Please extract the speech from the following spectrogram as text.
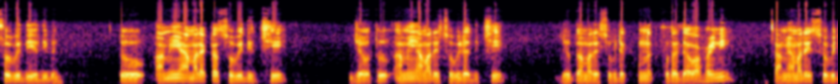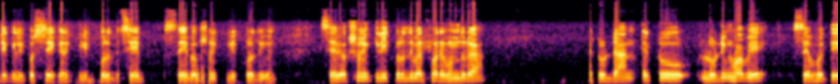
ছবি দিয়ে দিবেন। তো আমি আমার একটা ছবি দিচ্ছি, যেহেতু আমি আমার এই ছবিটা দিচ্ছি, যেহেতু আমার এই ছবিটা কোথায় দেওয়া হয়নি আমি আমার এই ছবিটা ক্লিক করছি, এখানে ক্লিক করে সেভ সেভ অপশনে ক্লিক করে দিবেন। সেভ অপশনে ক্লিক করে দেওয়ার পরে বন্ধুরা, একটু ডান, একটু লোডিং হবে সেভ হইতে।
